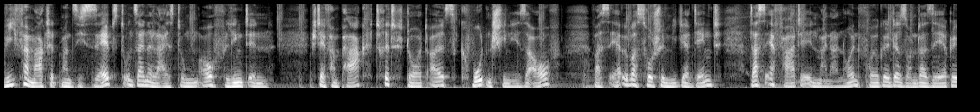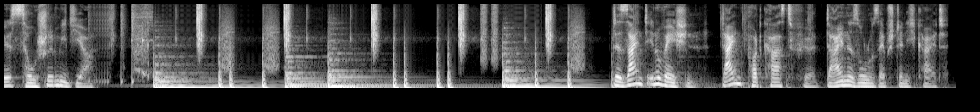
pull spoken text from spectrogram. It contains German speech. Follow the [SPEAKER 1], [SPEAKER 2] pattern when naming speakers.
[SPEAKER 1] Wie vermarktet man sich selbst und seine Leistungen auf LinkedIn? Stefan Park tritt dort als Quotenchinese auf. Was er über Social Media denkt, das erfahrt ihr in meiner neuen Folge der Sonderserie Social Media. Designed Innovation, dein Podcast für deine Solo-Selbstständigkeit.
